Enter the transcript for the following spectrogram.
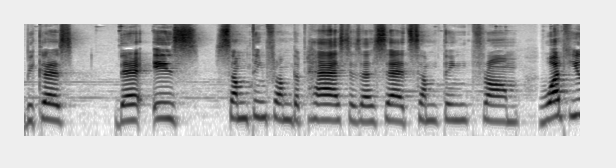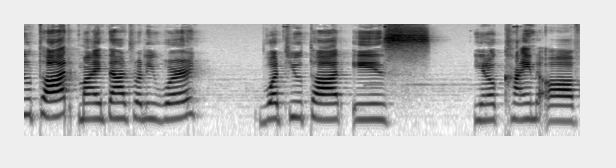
Because there is something from the past, as I said, something from what you thought might not really work, what you thought is, you know, kind of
